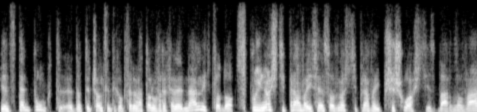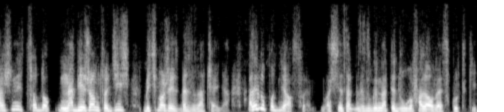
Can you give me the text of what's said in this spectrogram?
Więc ten punkt e, dotyczący tych obserwatorów referendalnych, co do spójności prawa i sensowności prawa i przyszłości jest bardzo ważny, co do na bieżąco dziś być może jest bez znaczenia. Ale go podniosłem, właśnie ze względu na te długofalowe skutki.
